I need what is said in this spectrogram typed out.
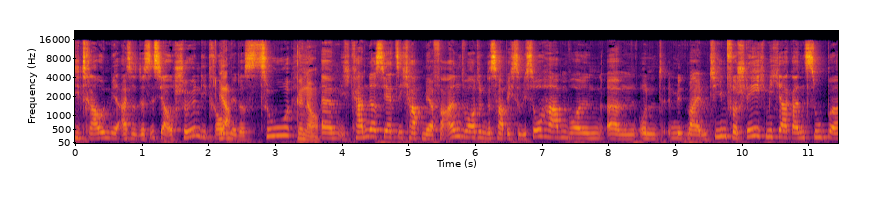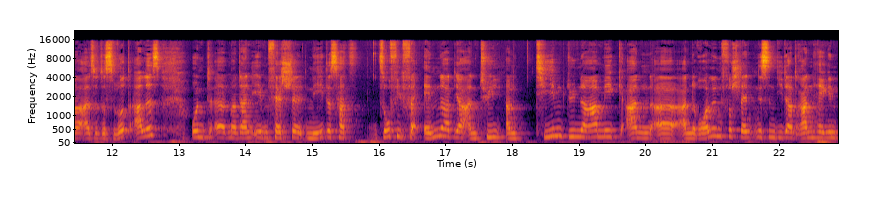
die trauen mir, also das ist ja auch schön, die trauen Ja. mir das zu. Genau. Ähm, ich kann das jetzt, ich habe mehr Verantwortung, das habe ich sowieso haben wollen. Ähm, und mit meinem Team verstehe ich mich ja ganz super. Also das wird alles. Und äh, man dann eben feststellt, nee, das hat so viel verändert ja an, Ty an Teamdynamik, an, äh, an Rollenverständnissen, die da dranhängen.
